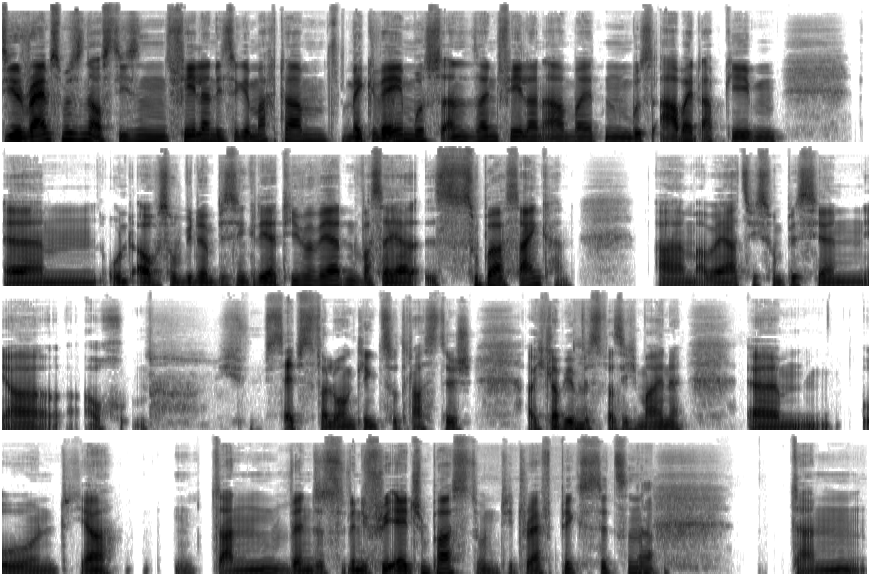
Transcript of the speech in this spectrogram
die Rams müssen aus diesen Fehlern, die sie gemacht haben, McVay muss an seinen Fehlern arbeiten, muss Arbeit abgeben ähm, und auch so wieder ein bisschen kreativer werden, was er ja super sein kann. Ähm, aber er hat sich so ein bisschen, ja, auch selbst verloren, klingt so drastisch, aber ich glaube, ihr ja. wisst, was ich meine. Ähm, und ja, dann, wenn das, wenn die Free Agent passt und die Draft Picks sitzen, Ja. Dann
